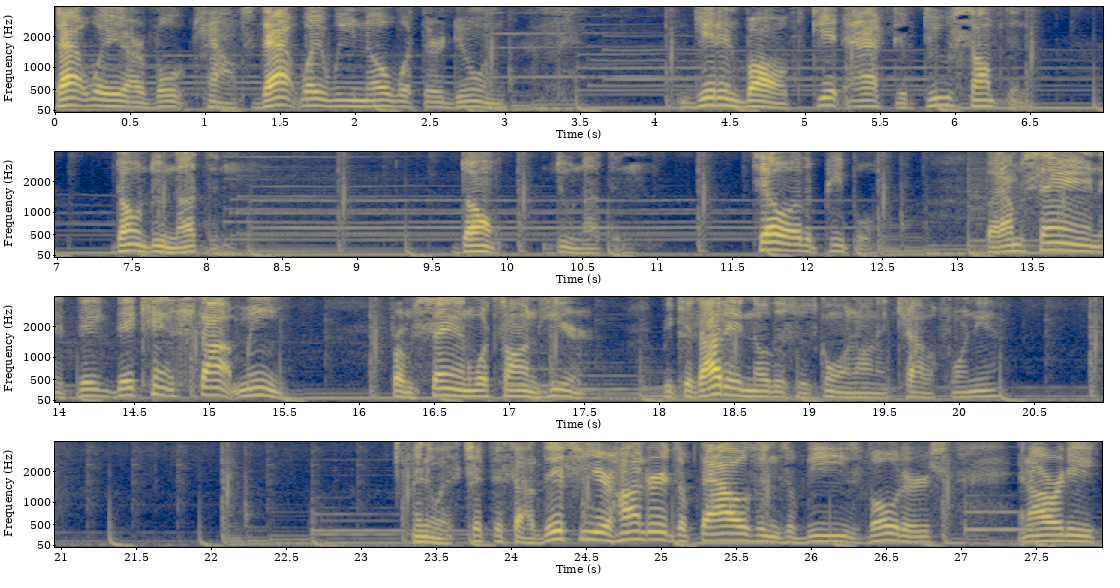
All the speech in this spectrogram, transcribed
That way, our vote counts. That way, we know what they're doing. Get involved, get active, do something. Don't do nothing. Don't do nothing. Tell other people. But I'm saying that they, they can't stop me from saying what's on here because I didn't know this was going on in California. Anyways, check this out. This year, hundreds of thousands of these voters and already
